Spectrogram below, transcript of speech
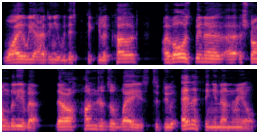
Why are we adding it with this particular code? I've always been a, a strong believer. There are hundreds of ways to do anything in Unreal.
